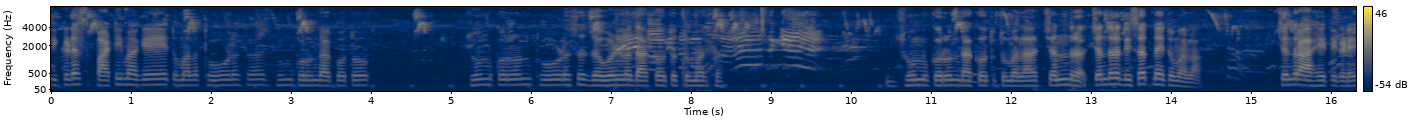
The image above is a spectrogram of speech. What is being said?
तिकडंच पाठीमागे तुम्हाला थोडंसं झूम करून दाखवतो. झूम करून थोडंसं जवळनं दाखवतो तुम्हाला. झूम करून दाखवतो तुम्हाला. चंद्र चंद्र दिसत नाही तुम्हाला. चंद्र आहे तिकडे.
